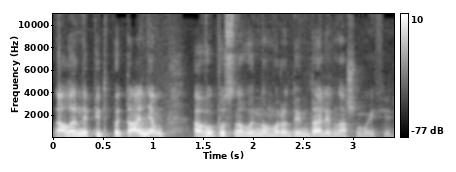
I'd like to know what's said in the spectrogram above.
але не під питанням. А випуск новин номер один далі в нашому ефірі.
